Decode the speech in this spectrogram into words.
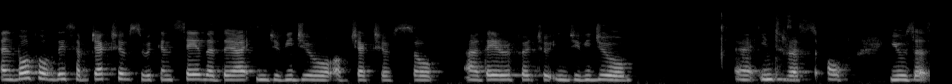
And both of these objectives, we can say that they are individual objectives. So uh, they refer to individual uh, interests of users.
